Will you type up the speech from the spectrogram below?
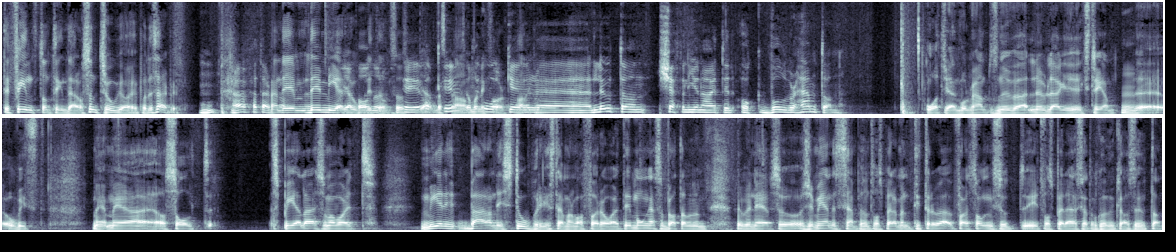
det finns någonting där. Och sen tror jag ju på De Serbi. Mm. Ja, men det är, det är mer roligt. Också, eh, och ut man är åker eh, Luton, Sheffield United och Wolverhampton. Återigen, Wolverhamptons nuläge är extremt mm. eh, ovisst med, med eh, att ha sålt spelare som har varit mer bärande historiskt än vad de var förra året. Det är många som pratar om Ruben Neves och Jiménez till exempel som två spelare. Men tittar du förra säsongen så är det två spelare så att de kunde klara sig utan.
